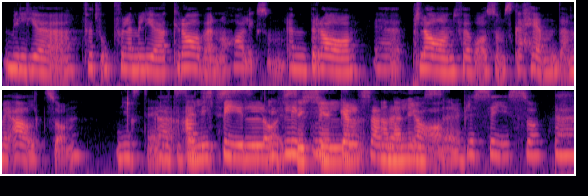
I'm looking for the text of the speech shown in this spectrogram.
miljö, för att uppfylla miljökraven och ha liksom en bra eh, plan för vad som ska hända med allt som Just det, eh, lite så allt livs, spill och livscykelanalyser. Ja, precis. Och, eh,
